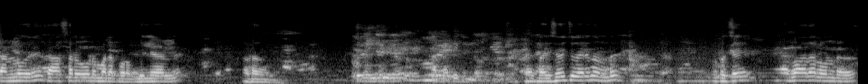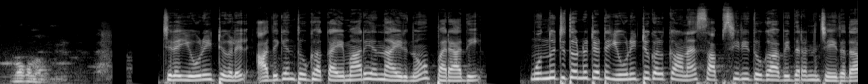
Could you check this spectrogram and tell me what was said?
കണ്ണൂർ കാസർഗോഡ് മലപ്പുറം ജില്ലകളിൽ നടക്കുന്നു. പരിശോധിച്ച് വരുന്നുണ്ട്. കുറച്ച് അപാകതകളുണ്ട് നോക്കുന്നുണ്ട്. ചില യൂണിറ്റുകളിൽ അധികം തുക കൈമാറിയെന്നായിരുന്നു പരാതി. മുന്നൂറ്റി തൊണ്ണൂറ്റെട്ട് യൂണിറ്റുകൾക്കാണ് സബ്സിഡി തുക വിതരണം ചെയ്തത്.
